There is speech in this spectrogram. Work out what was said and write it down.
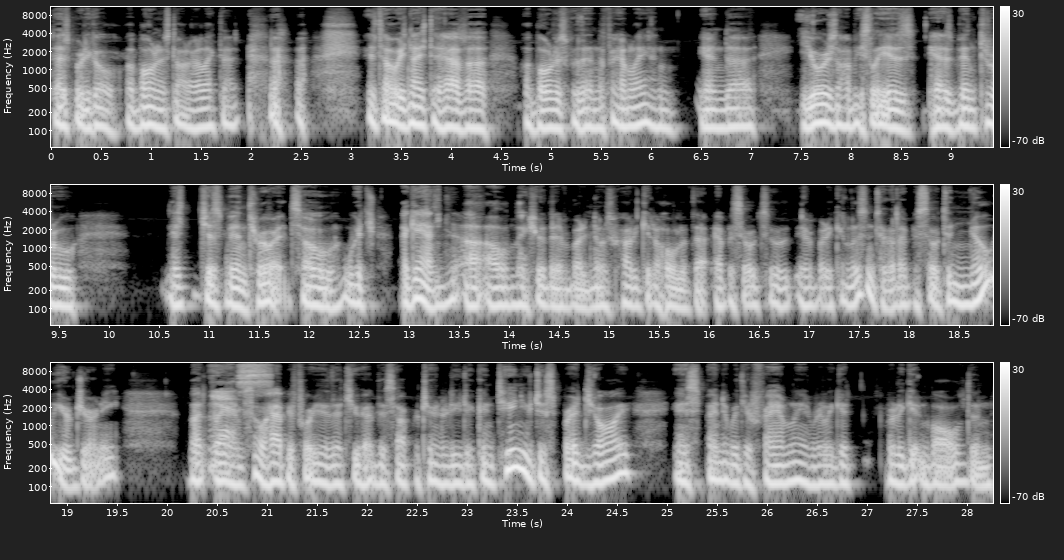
That's pretty cool. A bonus daughter. I like that. it's always nice to have a, a bonus within the family, and and uh, yours obviously is has been through. It's just been through it. So, which again, uh, I'll make sure that everybody knows how to get a hold of that episode, so everybody can listen to that episode to know your journey. But yes. I am so happy for you that you have this opportunity to continue to spread joy and spend it with your family and really get really get involved and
